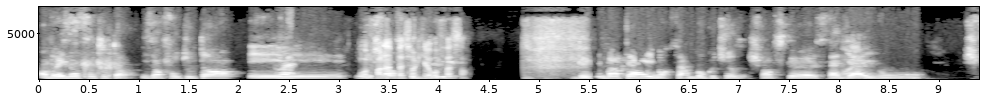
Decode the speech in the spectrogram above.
en vrai, ils en font tout le temps. Ils en font tout le temps. Et, Ouais. et Bon, enfin là, pas sûr qu'ils le refassent. hein. 2021, ils vont refaire beaucoup de choses. Je pense que Stadia, Ouais. ils vont, je,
